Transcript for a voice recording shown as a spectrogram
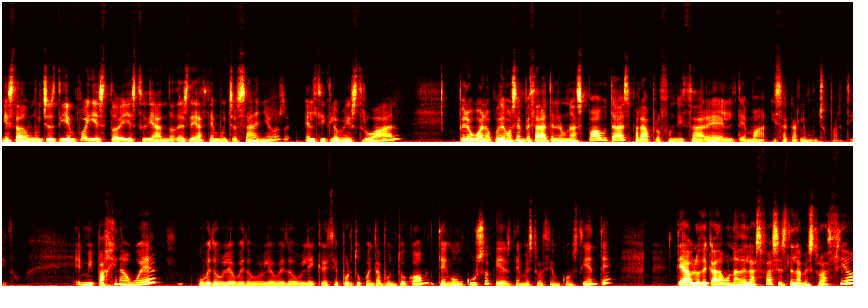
He estado mucho tiempo y estoy estudiando desde hace muchos años el ciclo menstrual. Pero bueno, podemos empezar a tener unas pautas para profundizar el tema y sacarle mucho partido. En mi página web www.creceportucuenta.com tengo un curso que es de menstruación consciente. Te hablo de cada una de las fases de la menstruación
